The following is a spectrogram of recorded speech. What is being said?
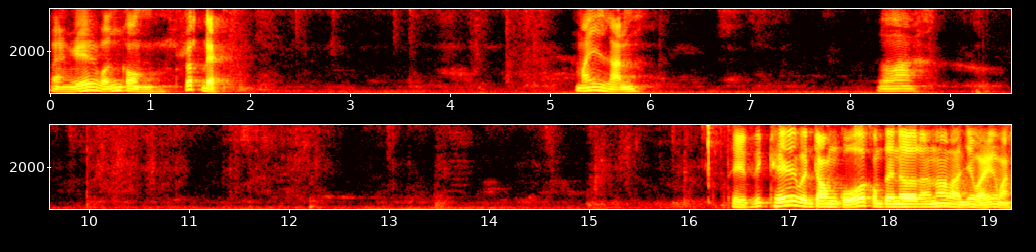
bàn ghế vẫn còn rất đẹp. Máy lạnh. Loa. Thì thiết kế bên trong của container là nó là như vậy các bạn.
